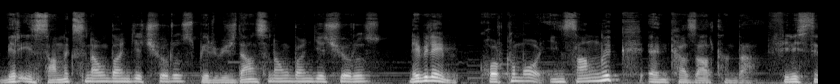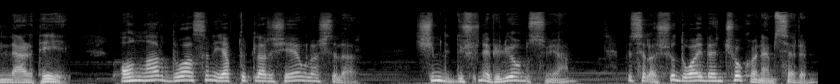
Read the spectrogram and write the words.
bir insanlık sınavından geçiyoruz, bir vicdan sınavından geçiyoruz. Ne bileyim, korkum o. insanlık enkaz altında. Filistinler değil. Onlar duasını yaptıkları şeye ulaştılar. Şimdi düşünebiliyor musun ya? Mesela şu duayı ben çok önemserim.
